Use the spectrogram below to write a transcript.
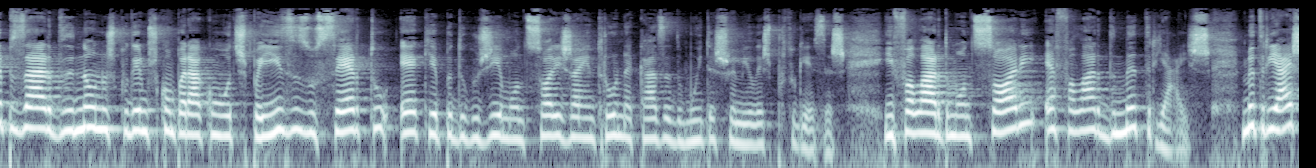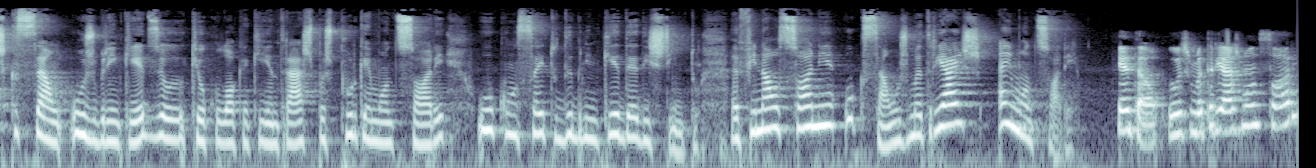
Apesar de não nos podermos comparar com outros países, o certo é que a pedagogia Montessori já entrou na casa de muitas famílias portuguesas. E falar de Montessori é falar de materiais. Materiais que são os brinquedos, eu, que eu coloco aqui entre aspas, porque em Montessori o conceito de brinquedo é distinto. Afinal, Sónia, o que são os materiais em Montessori? Então, os materiais Montessori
